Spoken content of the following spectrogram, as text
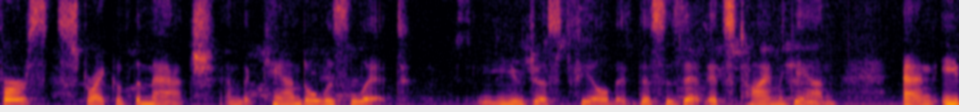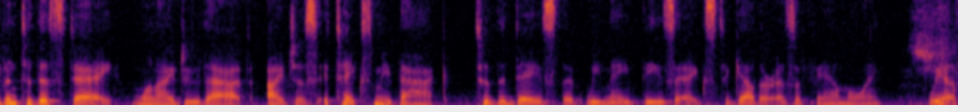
first strike of the match and the candle is lit, you just feel that this is it, it's time again. And even to this day, when I do that, I just, it takes me back to the days that we made these eggs together as a family. We have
